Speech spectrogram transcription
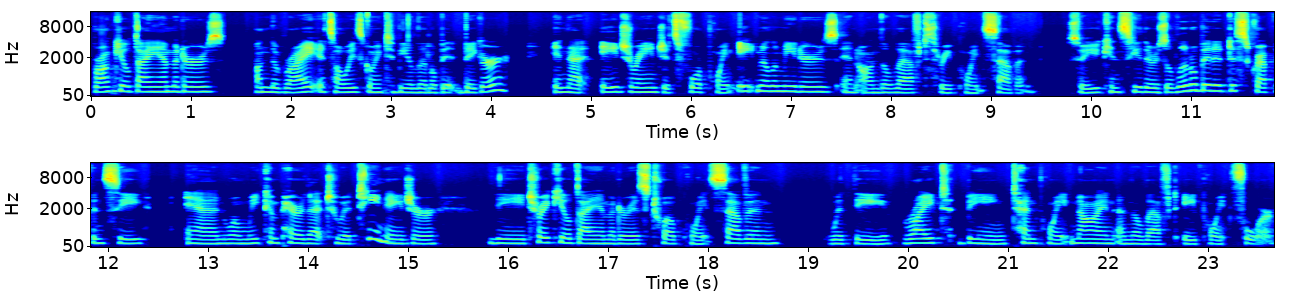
bronchial diameters, on the right, it's always going to be a little bit bigger. In that age range, it's 4.8 millimeters, and on the left, 3.7. So you can see there's a little bit of discrepancy. And when we compare that to a teenager, the tracheal diameter is 12.7, with the right being 10.9 and the left 8.4.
